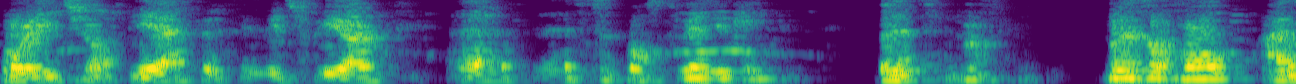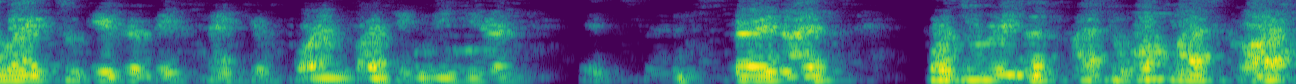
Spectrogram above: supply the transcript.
for each of the aspects in which we are uh, uh, supposed to educate. But first of all, I'd like to give a big thank you for inviting me here. It's, it's very nice. For two reasons, I forgot my scarf,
